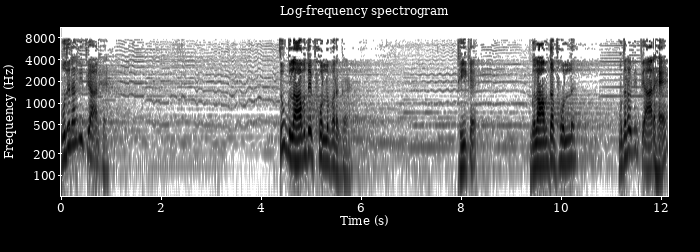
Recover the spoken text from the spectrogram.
ਉਹਦੇ ਨਾਲ ਵੀ ਪਿਆਰ ਹੈ। ਤੂੰ ਗੁਲਾਬ ਦੇ ਫੁੱਲ ਵਰਗਾ ਹੈ। ਠੀਕ ਹੈ। ਗੁਲਾਬ ਦਾ ਫੁੱਲ, ਉਹਦੇ ਨਾਲ ਵੀ ਪਿਆਰ ਹੈ।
